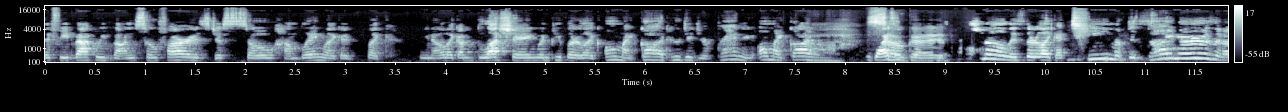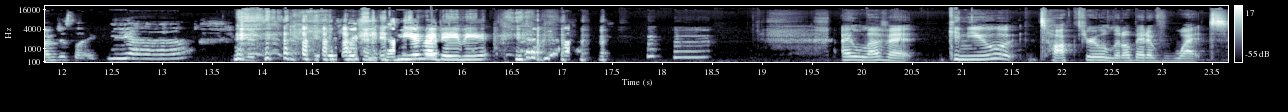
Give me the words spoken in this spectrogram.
the feedback we've gotten so far is just so humbling. Like a like you know, like I'm blushing when people are like, "Oh my god, who did your branding? Oh my god, oh, so good. Professional? Is there like a team of designers?" And I'm just like, "Yeah." It's, me and my baby. I love it. Can you talk through a little bit of what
